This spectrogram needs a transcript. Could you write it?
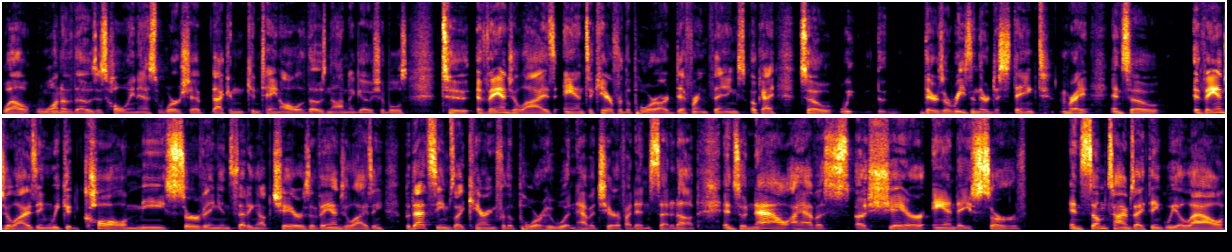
Well, one of those is holiness, worship. That can contain all of those non negotiables. To evangelize and to care for the poor are different things. Okay. So we, th- there's a reason they're distinct, right? And so evangelizing, we could call me serving and setting up chairs evangelizing, but that seems like caring for the poor who wouldn't have a chair if I didn't set it up. And so now I have a share and a serve And sometimes I think we allow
